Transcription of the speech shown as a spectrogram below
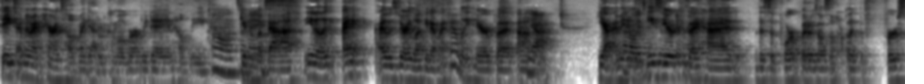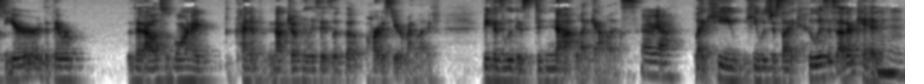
date. I mean, my parents helped. My dad would come over every day and help me Oh, give him a bath. You know, like I I was very lucky to have my family here, but um, Yeah. yeah. I mean, That it was makes a big easier because I had the support, but it was also hard, like the first year that they were that Alex was born. I kind of not jokingly say it's like the hardest year of my life because Lucas did not like Alex. Oh yeah. Like he he was just like, who is this other kid? Mhm.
